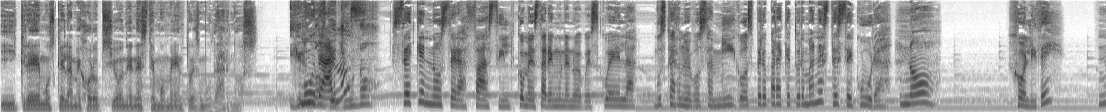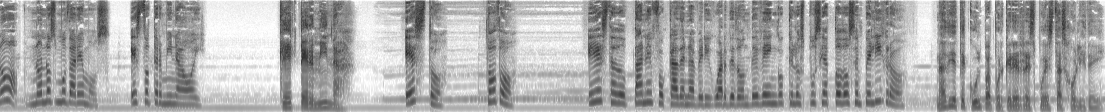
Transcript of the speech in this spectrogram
Y creemos que la mejor opción en este momento es mudarnos. ¿Irnos ¿Mudarnos? de Juno? Sé que no será fácil comenzar en una nueva escuela, buscar nuevos amigos, pero para que tu hermana esté segura, No, Holiday, no, no nos mudaremos. Esto termina hoy. ¿Qué termina? Esto, todo. He estado tan enfocada en averiguar de dónde vengo que los puse a todos en peligro. Nadie te culpa por querer respuestas, Holiday.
